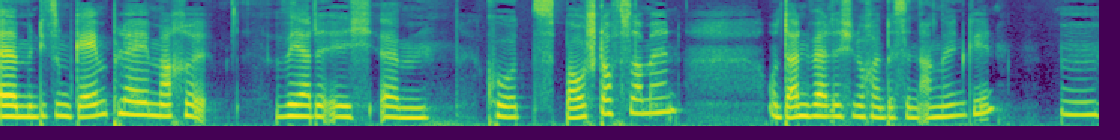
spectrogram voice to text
Ähm, in diesem Gameplay mache, werde ich ähm, kurz Baustoff sammeln und dann werde ich noch ein bisschen angeln gehen. Mhm.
